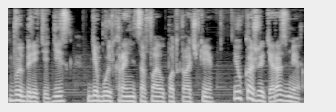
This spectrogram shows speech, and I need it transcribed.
Выберите диск, где будет храниться файл подкачки и укажите размер.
